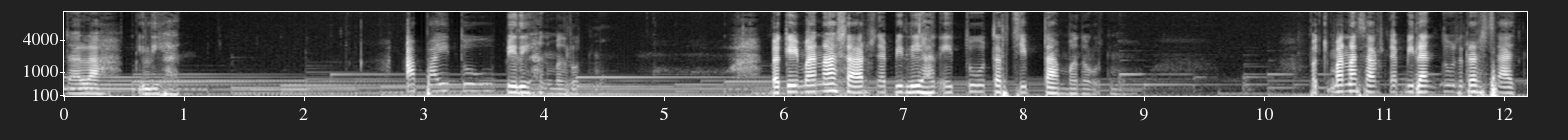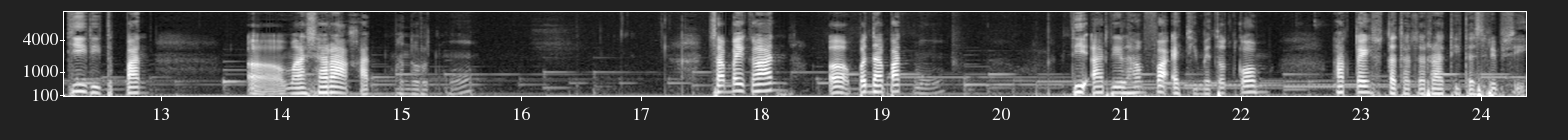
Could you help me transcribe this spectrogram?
adalah pilihan apa itu pilihan menurutmu Bagaimana seharusnya pilihan itu tercipta menurutmu? Bagaimana seharusnya pilihan itu tersaji di depan uh, masyarakat menurutmu? Sampaikan uh, pendapatmu di ardilhamfa@gmail.com atau yang sudah tertera di deskripsi.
